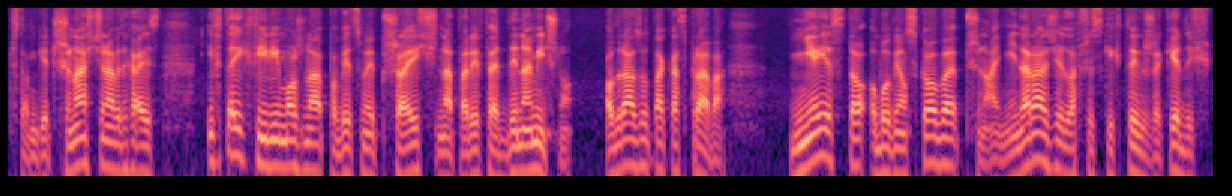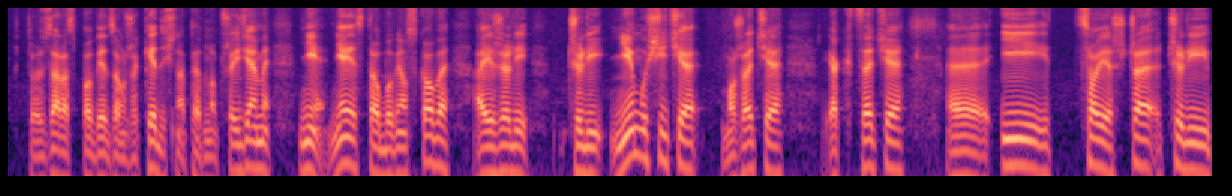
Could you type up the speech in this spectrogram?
czy tam G13 nawet chyba jest i w tej chwili można powiedzmy przejść na taryfę dynamiczną. Od razu taka sprawa. Nie jest to obowiązkowe, przynajmniej na razie dla wszystkich tych, że kiedyś, to zaraz powiedzą, że kiedyś na pewno przejdziemy. Nie, nie jest to obowiązkowe, a jeżeli, czyli nie musicie, możecie, jak chcecie. E, I co jeszcze, czyli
